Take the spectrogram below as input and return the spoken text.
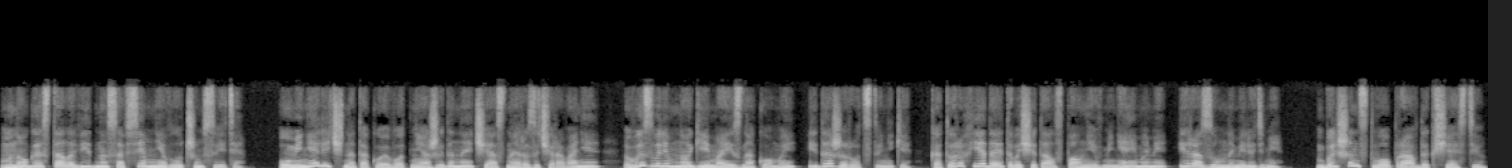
Многое стало видно совсем не в лучшем свете. У меня лично такое вот неожиданное частное разочарование вызвали многие мои знакомые и даже родственники, которых я до этого считал вполне вменяемыми и разумными людьми. Большинство, правда, к счастью,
